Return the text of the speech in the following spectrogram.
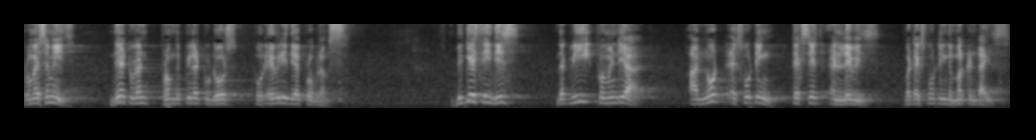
from SMEs, they have to run from the pillar to doors for every their problems. Biggest thing is that we from India are not exporting taxes and levies, but exporting the merchandise.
